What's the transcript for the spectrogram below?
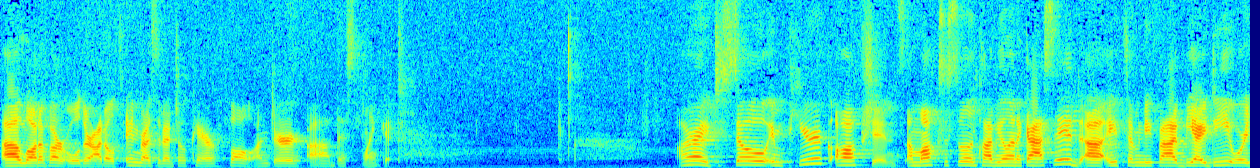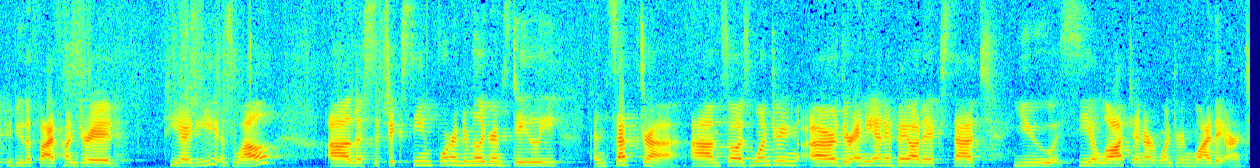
a lot of our older adults in residential care fall under uh, this blanket. All right, so empiric options, amoxicillin clavulanic acid, uh, 875 BID, or you could do the 500 TID as well. Uh, the cefixime, 400 milligrams daily, and Septra. Um, so I was wondering, are there any antibiotics that you see a lot and are wondering why they aren't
